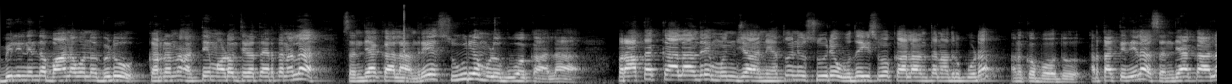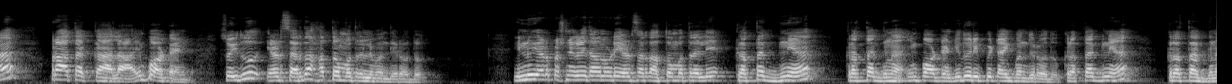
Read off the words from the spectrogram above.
ಬಿಲ್ಲಿನಿಂದ ಬಾಣವನ್ನು ಬಿಡು, ಕರ್ಣನ ಹತ್ಯೆ ಮಾಡು ಅಂತ ಹೇಳ್ತಾ ಇರ್ತಾನಲ್ಲ, ಸಂಧ್ಯಾಕಾಲ ಅಂದ್ರೆ ಸೂರ್ಯ ಮುಳುಗುವ ಕಾಲ. ಪ್ರಾತಃ ಕಾಲ ಅಂದ್ರೆ ಮುಂಜಾನೆ, ಅಥವಾ ನೀವು ಸೂರ್ಯ ಉದಯಿಸುವ ಕಾಲ ಅಂತನಾದರೂ ಕೂಡ ಅನ್ಕೋಬಹುದು. ಅರ್ಥ ಆಗ್ತಿದೆಯಲ್ಲ? ಸಂಧ್ಯಾಕಾಲ ಪ್ರಾತಃ ಕಾಲ ಇಂಪಾರ್ಟೆಂಟ್ ಸೊ ಇದು ಎರಡು ಸಾವಿರದ ಹತ್ತೊಂಬತ್ತರಲ್ಲಿ ಬಂದಿರೋದು. ಇನ್ನೂ ಎರಡು ಪ್ರಶ್ನೆಗಳಿದಾವೆ ನೋಡಿ, ಎರಡು ಸಾವಿರದ ಹತ್ತೊಂಬತ್ತರಲ್ಲಿ. ಕೃತಜ್ಞ ಕೃತಜ್ಞ ಇಂಪಾರ್ಟೆಂಟ್ ಇದು ರಿಪೀಟ್ ಆಗಿ ಬಂದಿರೋದು. ಕೃತಜ್ಞ ಕೃತಜ್ಞ.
